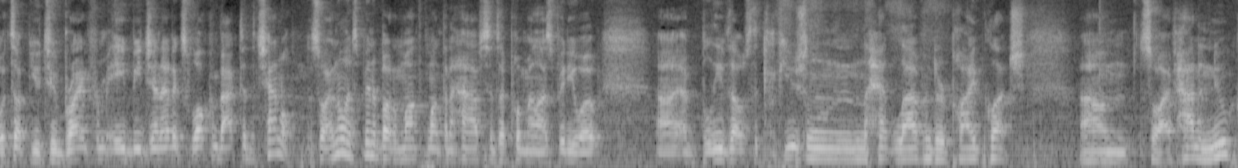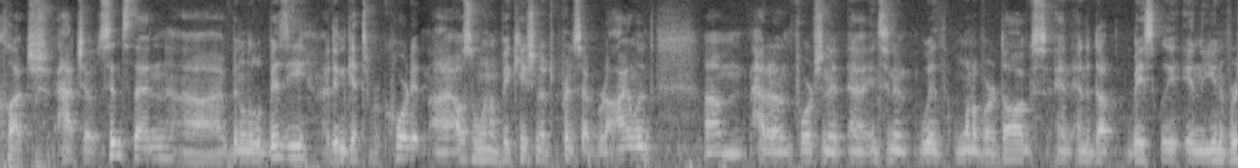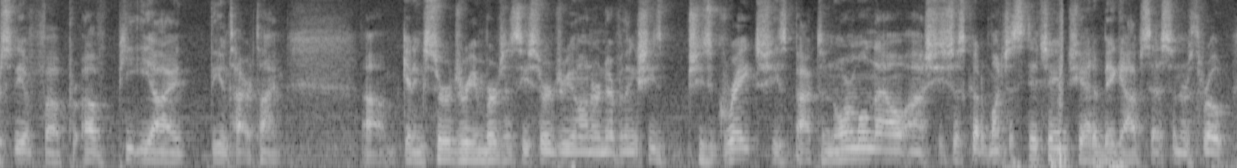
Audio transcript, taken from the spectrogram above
What's up YouTube? Bryan from AB Genetics. Welcome back to the channel. So I know it's been about a month, month and a half since I put my last video out. Uh, I believe that was the Confusion Lavender Pied Clutch. Um, so I've had a new clutch hatch out since then. Uh, I've been a little busy. I didn't get to record it. I also went on vacation out to Prince Edward Island. Um, had an unfortunate uh, incident with one of our dogs and ended up basically in the University of, uh, of PEI the entire time um, getting surgery, emergency surgery on her and everything. She's she's great. She's back to normal now. Uh, she's just got a bunch of stitching. She had a big abscess in her throat,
